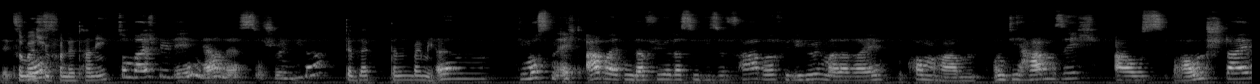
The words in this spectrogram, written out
legst Zum los. Beispiel von der Tani. Zum Beispiel den, ja, der ist so schön lila. Der bleibt dann bei mir. Ähm, die mussten echt arbeiten dafür, dass sie diese Farbe für die Höhlenmalerei bekommen haben. Und die haben sich aus Braunstein,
